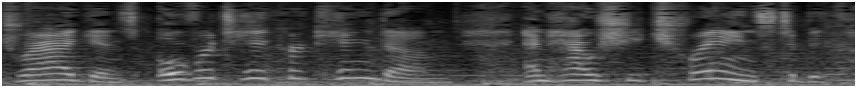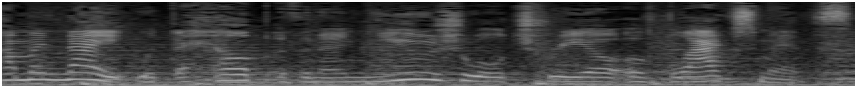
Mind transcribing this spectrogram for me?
Dragons overtake her kingdom, and how she trains to become a knight with the help of an unusual trio of blacksmiths.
